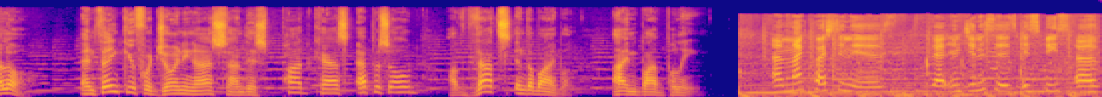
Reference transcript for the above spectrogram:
Hello, and thank you for joining us on this podcast episode of That's in the Bible. I'm Bob Pellien. And my question is that in Genesis it speaks of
